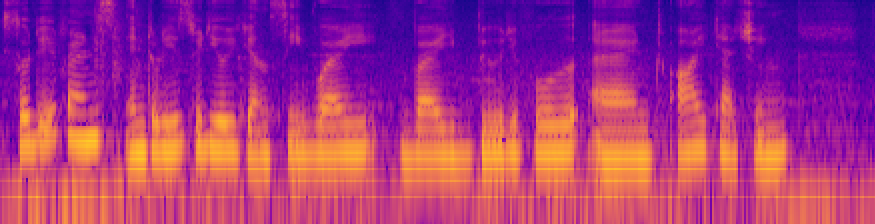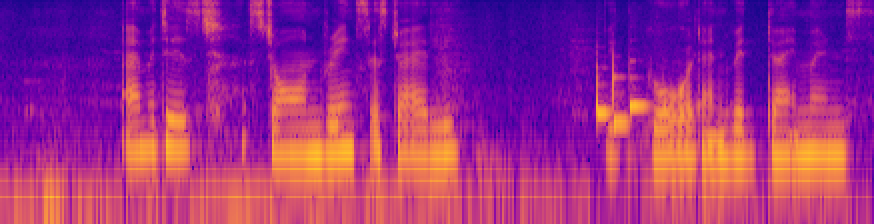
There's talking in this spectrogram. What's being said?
So dear friends in today's video you can see very very beautiful and eye-catching amethyst stone rings style with gold and with diamonds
